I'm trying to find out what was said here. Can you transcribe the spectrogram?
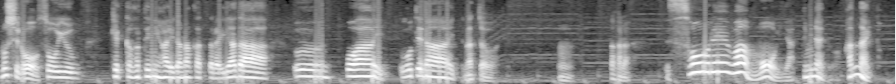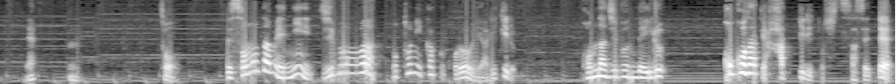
むしろ、そういう結果が手に入らなかったら嫌だ、うーん、怖い、動けないってなっちゃうわけ。うん。だから、それはもうやってみないとわかんないと。ね。うん。そう。で、そのために自分はもうとにかくこれをやりきる。こんな自分でいる。ここだけはっきりとさせて、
